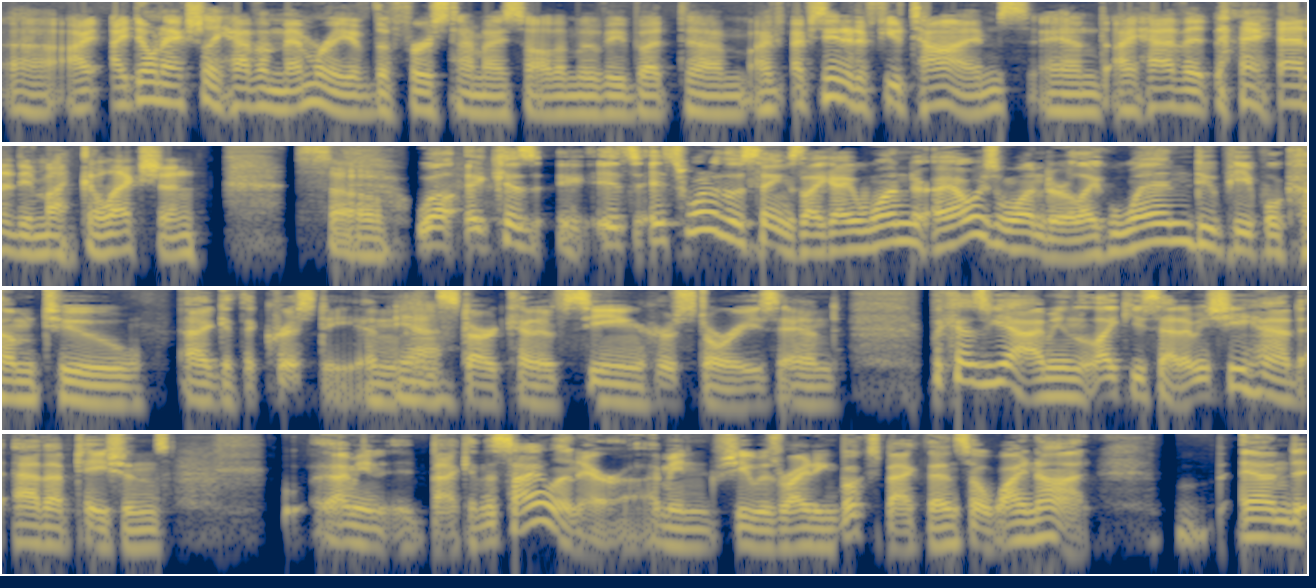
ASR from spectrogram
Uh, I, I don't actually have a memory of the first time I saw the movie, but um, I've, I've seen it a few times, and I have it. I had it in my collection. So Well, because it's it's one of those things. Like I wonder, I always wonder, like when do people come to Agatha Christie and, Yeah. and start kind of seeing her stories? And because yeah, I mean, like you said, I mean, she had adaptations. I mean, back in the silent era. I mean, she was writing books back then, so why not? And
